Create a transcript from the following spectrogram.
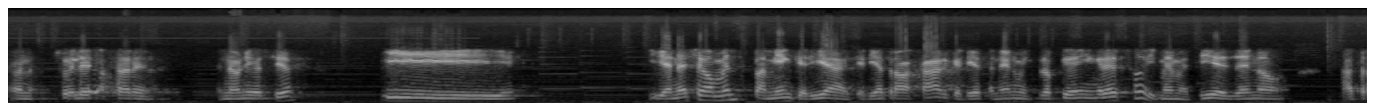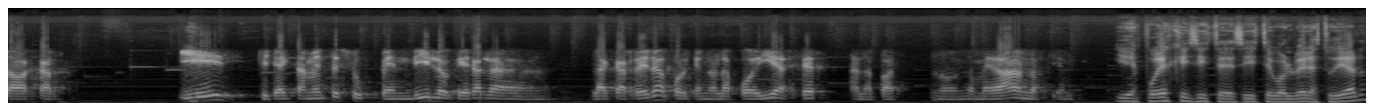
bueno, suele pasar en, en la universidad. Y y en ese momento también quería quería trabajar, quería tener mis propios ingresos y me metí de lleno a trabajar. Y directamente suspendí lo que era la, carrera porque no la podía hacer a la par, no, no me daban los tiempos. ¿Y después qué hiciste? ¿Decidiste volver a estudiar?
